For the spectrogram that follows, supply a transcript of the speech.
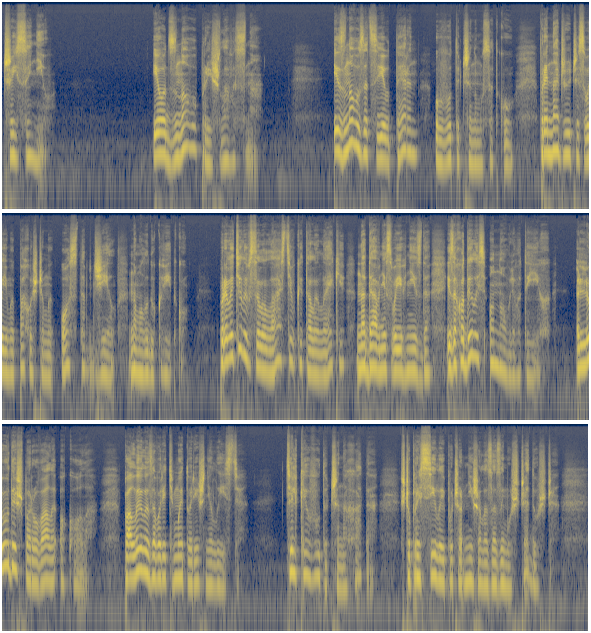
чи й синів. І от знову прийшла весна. І знову зацвів терен у вуточеному садку, принаджуючи своїми пахощами оста бджіл на молоду квітку. Прилетіли в село ластівки та лелеки на давні свої гнізда і заходились оновлювати їх. Люди шпарували окола, палили за ворітьми торішнє листя. Тільки вуточена хата, що присіла і почорнішала за зиму ще дужче,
